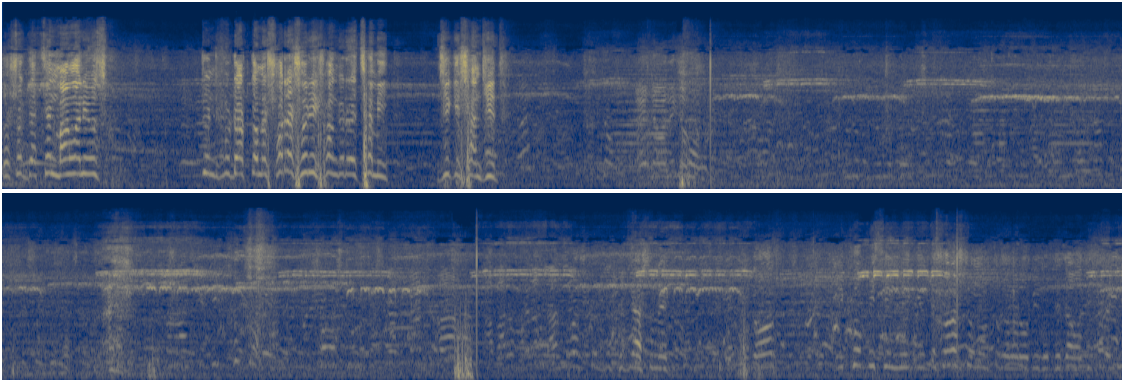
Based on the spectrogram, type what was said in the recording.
দর্শক দেখছেন Bangla news twenty four dot কমের সরাসরি সঙ্গে রয়েছে আমি জি কে সঞ্জিত আসলে বিক্ষোভ মিছিল নিয়ে কিন্তু স্বরাষ্ট্র মন্ত্রণালয়ের অভিমুখে যাওয়া তাদেরকে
